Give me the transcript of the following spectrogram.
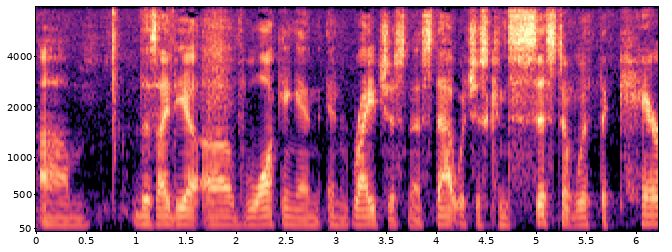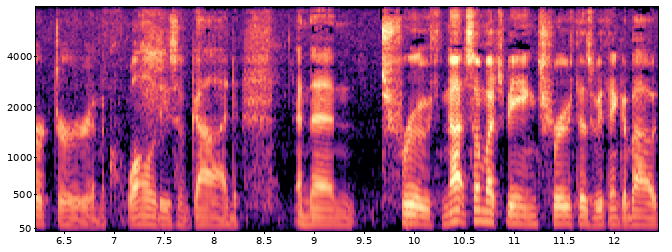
Um, this idea of walking in, in righteousness, that which is consistent with the character and the qualities of God, and then truth, not so much being truth as we think about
